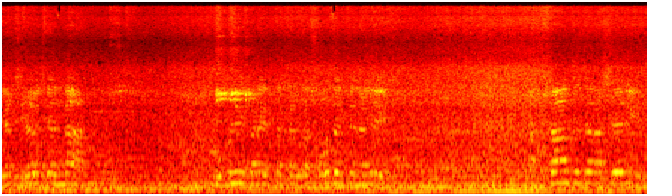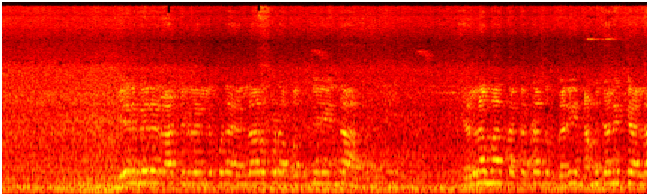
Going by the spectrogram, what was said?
ದೇವತೆಯನ್ನು ಹುಬ್ಬಳ್ಳಿ ಕಡೆ ಇರ್ತಕ್ಕಂಥ ಸೋದತ್ತಿನಲ್ಲಿ ಲಕ್ಷಾಂತರ ಜನ ಸೇರಿ ಬೇರೆ ಬೇರೆ ರಾಜ್ಯಗಳಲ್ಲಿ ಕೂಡ ಎಲ್ಲರೂ ಕೂಡ ಭಕ್ತಿಯಿಂದ ಎಲ್ಲಮ್ಮ ಮಾಡ್ತಕ್ಕಂಥದ್ದು ಬರೀ ನಮ್ಮ ಜನಕ್ಕೆ ಅಲ್ಲ,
